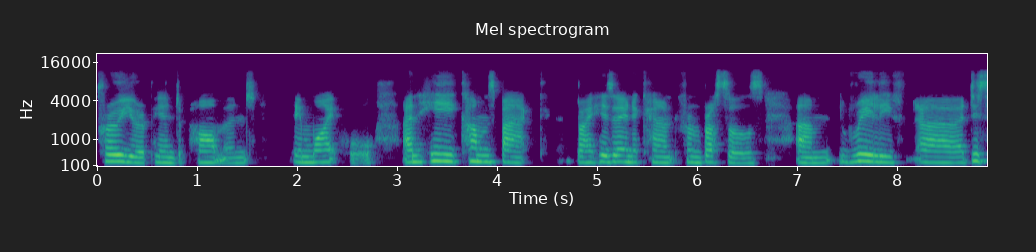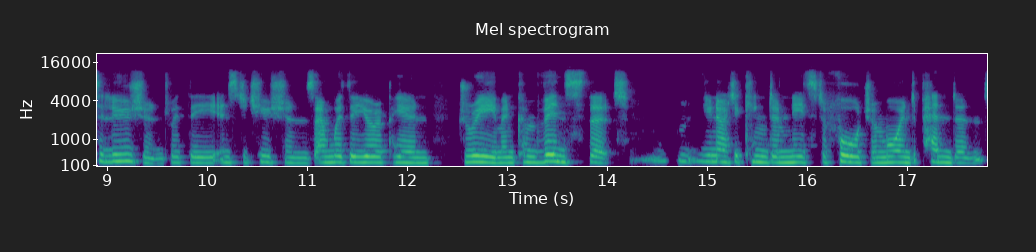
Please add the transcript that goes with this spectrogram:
pro European department in Whitehall. And he comes back, by his own account from Brussels, um, really uh, disillusioned with the institutions and with the European dream and convinced that United Kingdom needs to forge a more independent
